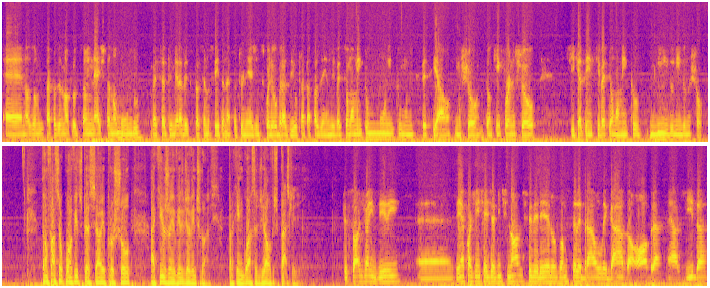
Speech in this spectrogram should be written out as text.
é, nós vamos estar fazendo uma produção inédita no mundo. Vai ser a primeira vez que está sendo feita nessa turnê. A gente escolheu o Brasil para estar tá fazendo e vai ser um momento muito, muito especial no show. Então, quem for no show, fique atento que vai ter um momento lindo, lindo no show. Então, faça o convite especial aí para o show aqui em Joinville, dia 29. Para quem gosta de Elvis Presley. Pessoal de Joinville, é, venha com a gente aí dia 29 de fevereiro, vamos celebrar o legado, a obra, né, a vida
